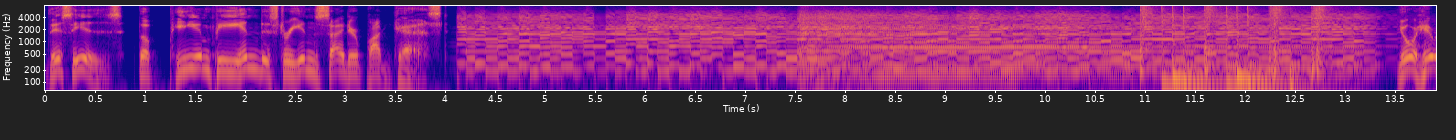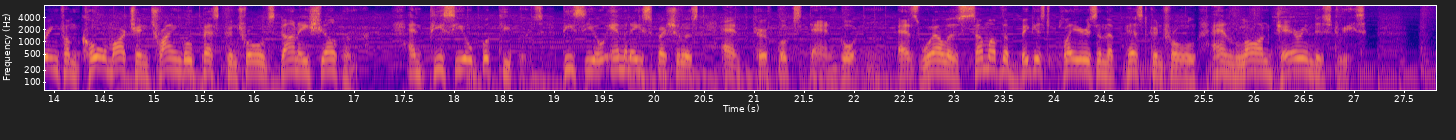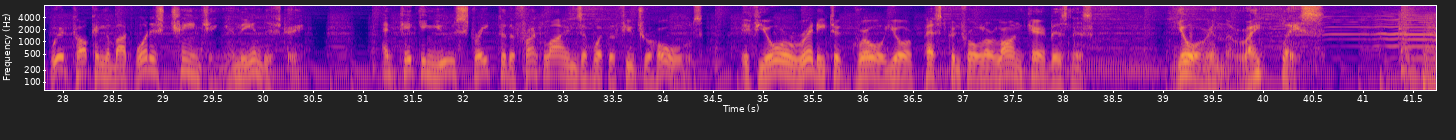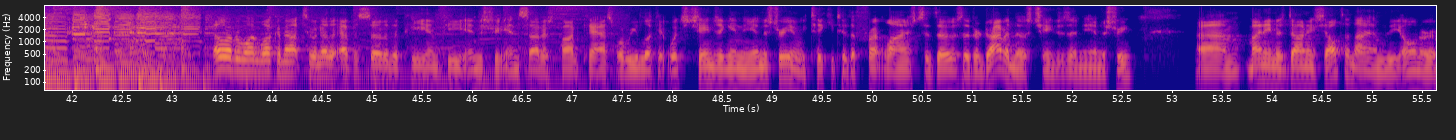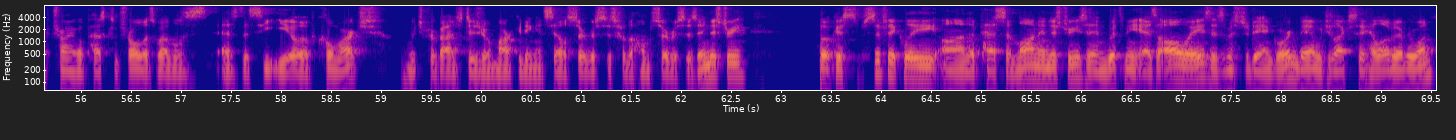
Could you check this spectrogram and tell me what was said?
This is the PMP Industry Insider Podcast. You're hearing from Coalmarch and Triangle Pest Control's Donnie Shelton and PCO bookkeepers, PCO M&A specialist, and Turf Books Dan Gordon, as well as some of the biggest players in the pest control and lawn care industries. We're talking about what is changing in the industry and taking you straight to the front lines of what the future holds. If you're ready to grow your pest control or lawn care business, you're in the right place. Hello, everyone. Welcome out to another episode of the PMP Industry Insiders Podcast, where we look at what's changing in the industry and we take you to the front lines to those that are driving those changes in the industry. Um, my name is Donnie Shelton. I am the owner of Triangle Pest Control as well as, as the CEO of Coalmarch, which provides digital marketing and sales services for the home services industry, focused specifically on the pest and lawn industries. And with me, as always, is Mr. Dan Gordon. Dan, would you like to say hello to everyone?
